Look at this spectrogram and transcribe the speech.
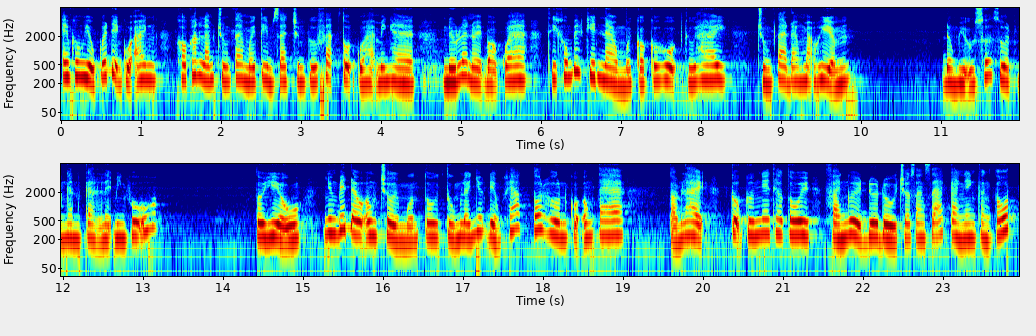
em không hiểu quyết định của anh, khó khăn lắm chúng ta mới tìm ra chứng cứ phạm tội của Hạ Minh Hà. Nếu lần này bỏ qua, thì không biết khi nào mới có cơ hội thứ hai. Chúng ta đang mạo hiểm. Đồng hữu sốt ruột ngăn cản Lệ Minh Vũ. Tôi hiểu, nhưng biết đâu ông trời muốn tôi túm lấy nhược điểm khác tốt hơn của ông ta. Tóm lại, cậu cứ nghe theo tôi, phái người đưa đồ cho Giang Giã càng nhanh càng tốt.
